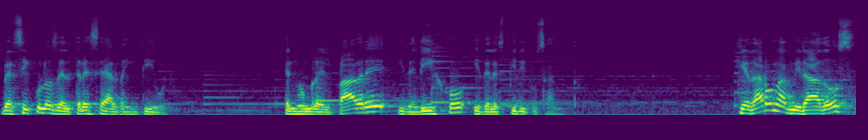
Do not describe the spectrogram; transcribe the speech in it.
versículos del 13 al 21. En nombre del Padre y del Hijo y del Espíritu Santo. Quedaron admirados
